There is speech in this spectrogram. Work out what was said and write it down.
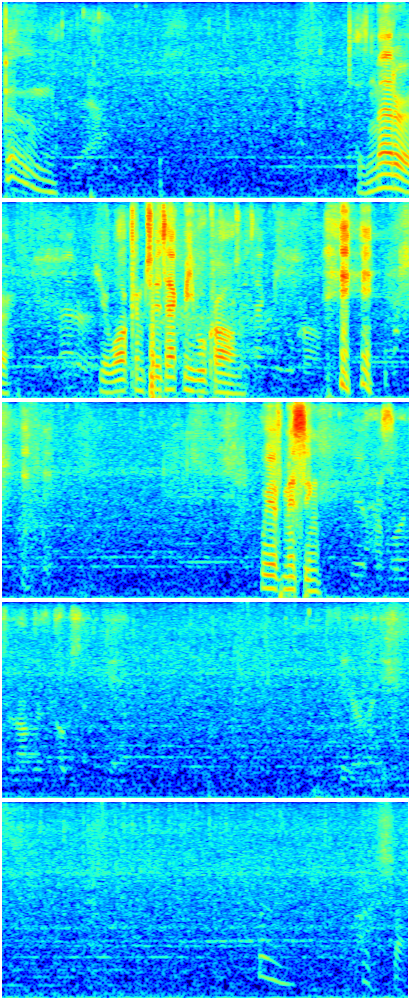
Boom! Doesn't matter. You're welcome to attack me, Wukong. we have missing. I have worked along with Cooks and game. Fear me. boom. Headshot.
